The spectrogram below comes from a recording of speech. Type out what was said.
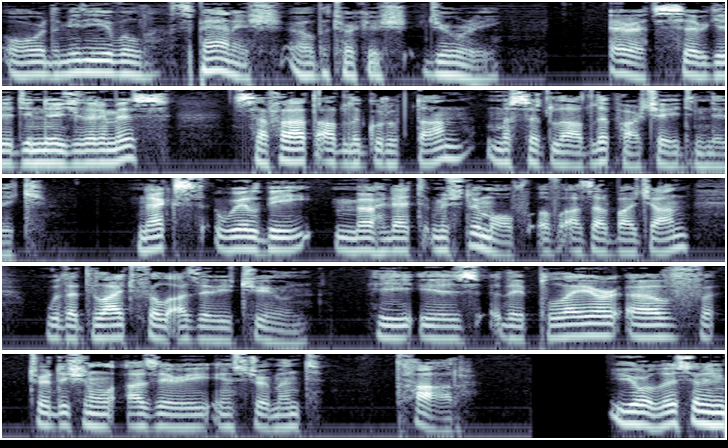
or the medieval Spanish of the Turkish Jewry. Evet sevgili dinleyicilerimiz, Sefarad adlı gruptan Mısırlı adlı parçayı dinledik. Next will be Mehmet Müslümov of Azerbaijan with a delightful Azeri tune. He is the player of traditional Azeri instrument tar. You're listening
